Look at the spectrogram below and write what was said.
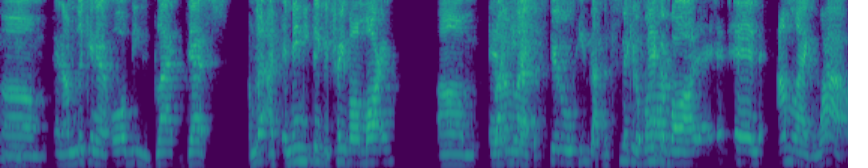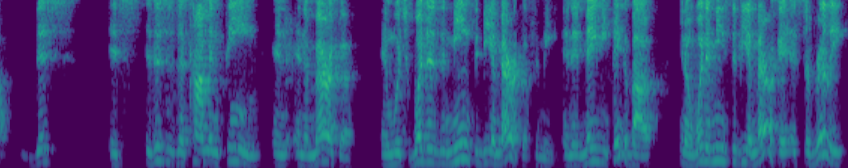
um, and I'm looking at all these black deaths. I'm I- it made me think of Trayvon Martin, um, and right, I'm he like, got the Skittles, he's got the Snicker, Snicker bar. bar, and I'm like, wow, this is this is a common theme in in America. In which, what does it mean to be America for me? And it made me think about, you know, what it means to be America is to really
